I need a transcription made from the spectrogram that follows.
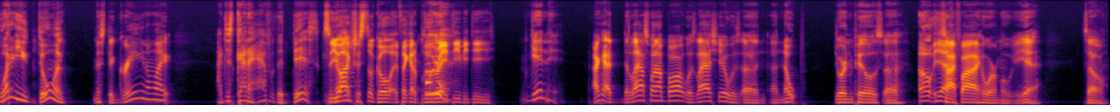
"What are you doing, Mister Green?" I'm like, "I just gotta have the disc." So you'll know? actually still go if they got a Blu-ray yeah. DVD. I'm getting it. I got the last one I bought was last year was uh, uh Nope, Jordan Peele's uh Oh yeah, sci-fi horror movie. Yeah. So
